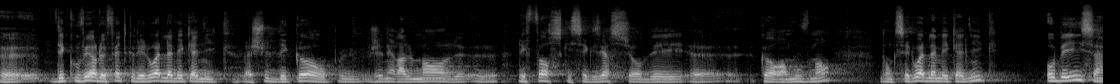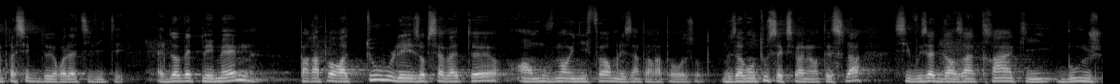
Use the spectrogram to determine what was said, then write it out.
euh, découvert le fait que les lois de la mécanique, la chute des corps, ou plus généralement les forces qui s'exercent sur des euh, corps en mouvement, donc ces lois de la mécanique obéissent à un principe de relativité. Elles doivent être les mêmes par rapport à tous les observateurs en mouvement uniforme les uns par rapport aux autres. Nous avons tous expérimenté cela. Si vous êtes dans un train qui bouge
